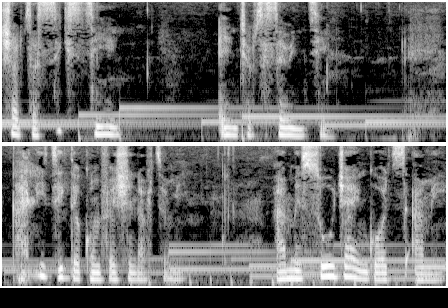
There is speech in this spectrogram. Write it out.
chapter 16 and chapter 17. Can you take the confession after me? I'm a soldier in God's army,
